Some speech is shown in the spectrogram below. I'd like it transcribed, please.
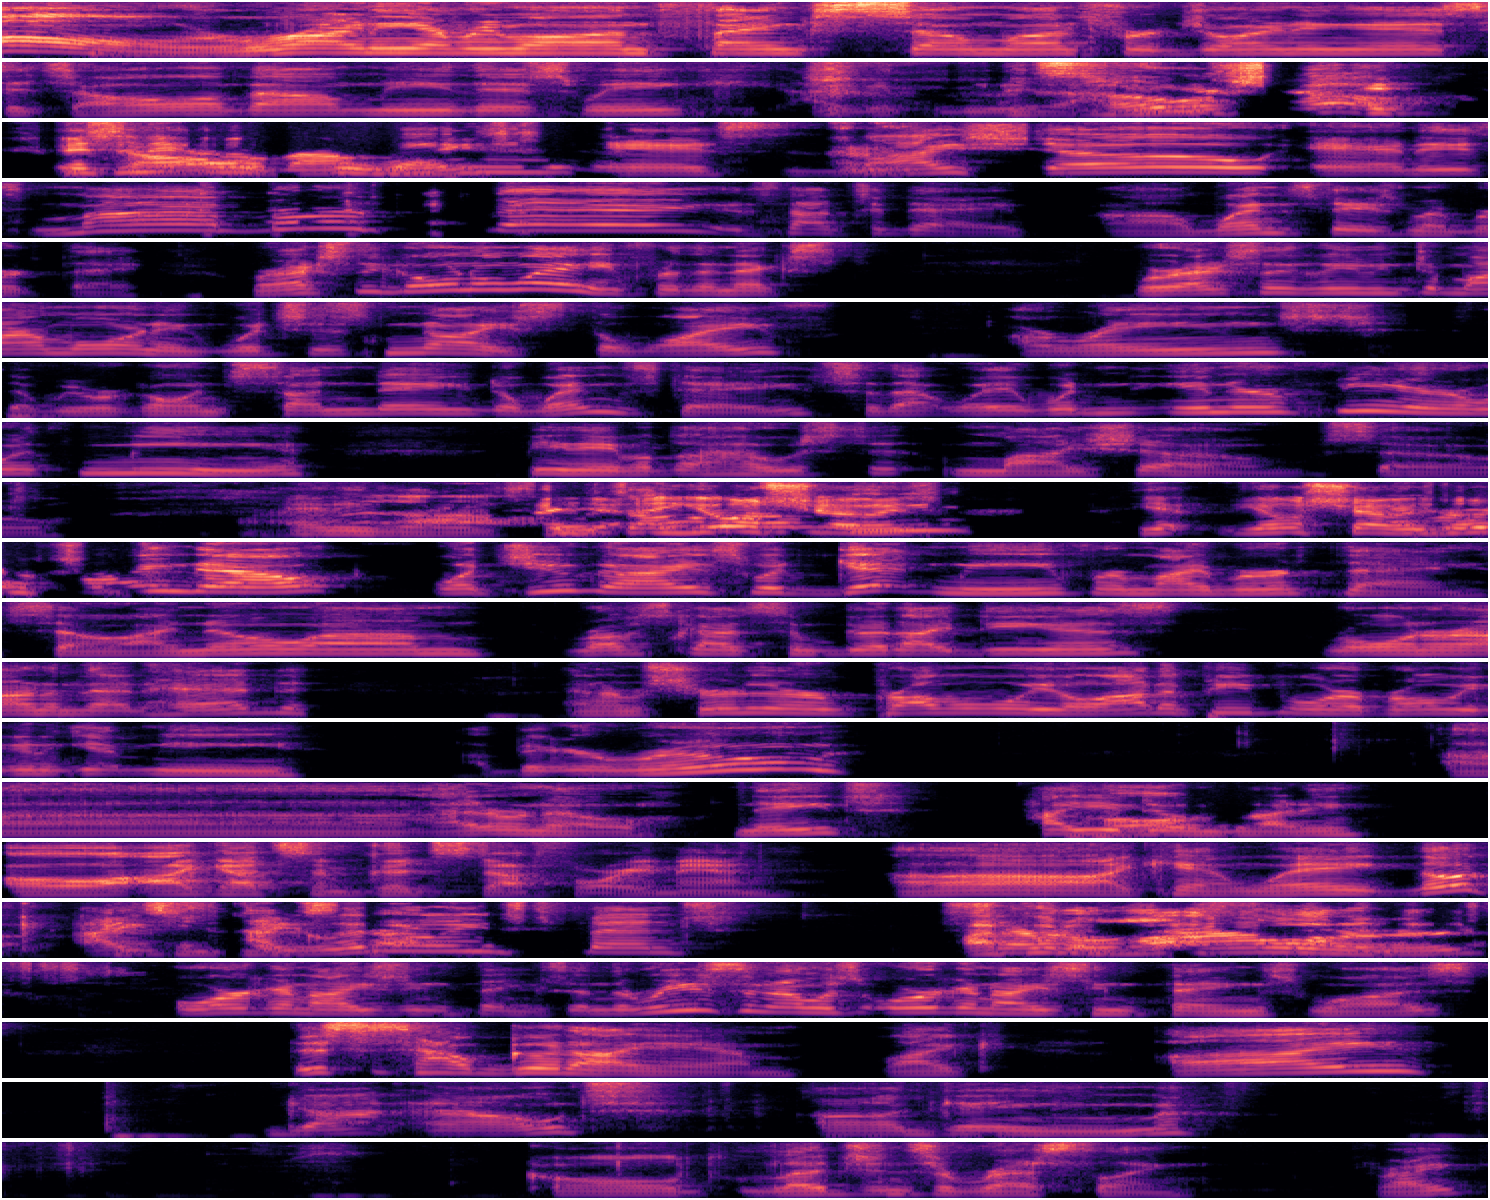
All righty, everyone. Thanks so much for joining us. It's all about me this week. I get to be It's the your host. show. It's Isn't it all about me. It's my show, and it's my birthday. It's not today. Uh, Wednesday's my birthday. We're actually going away for the next. We're actually leaving tomorrow morning, which is nice. The wife arranged that we were going Sunday to Wednesday, so that way it wouldn't interfere with me being able to host my show. So, anyway, And- and your show is- Yeah, your show is we're gonna find out what you guys would get me for my birthday. So I know um Ruff's got some good ideas rolling around in that head, and I'm sure there are probably a lot of people who are probably going to get me a bigger room. Uh, I don't know, Nate. How you Oh. doing, buddy? Oh, I got some good stuff for you, man. Oh, I can't wait. Look, I, I good stuff. literally spent I put a several lot of thought into hours organizing things. And the reason I was organizing things was this is how good I am. Like I got out a game called Legends of Wrestling, right?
